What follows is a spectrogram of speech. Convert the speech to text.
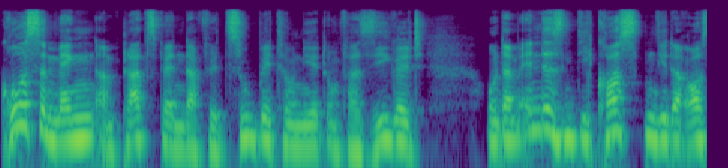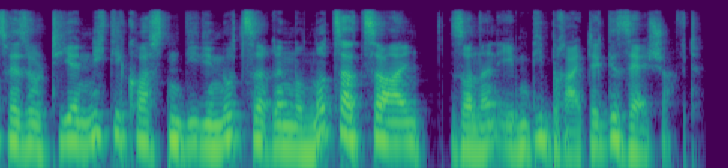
Große Mengen am Platz werden dafür zubetoniert und versiegelt. Und am Ende sind die Kosten, die daraus resultieren, nicht die Kosten, die die Nutzerinnen und Nutzer zahlen, sondern eben die breite Gesellschaft.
